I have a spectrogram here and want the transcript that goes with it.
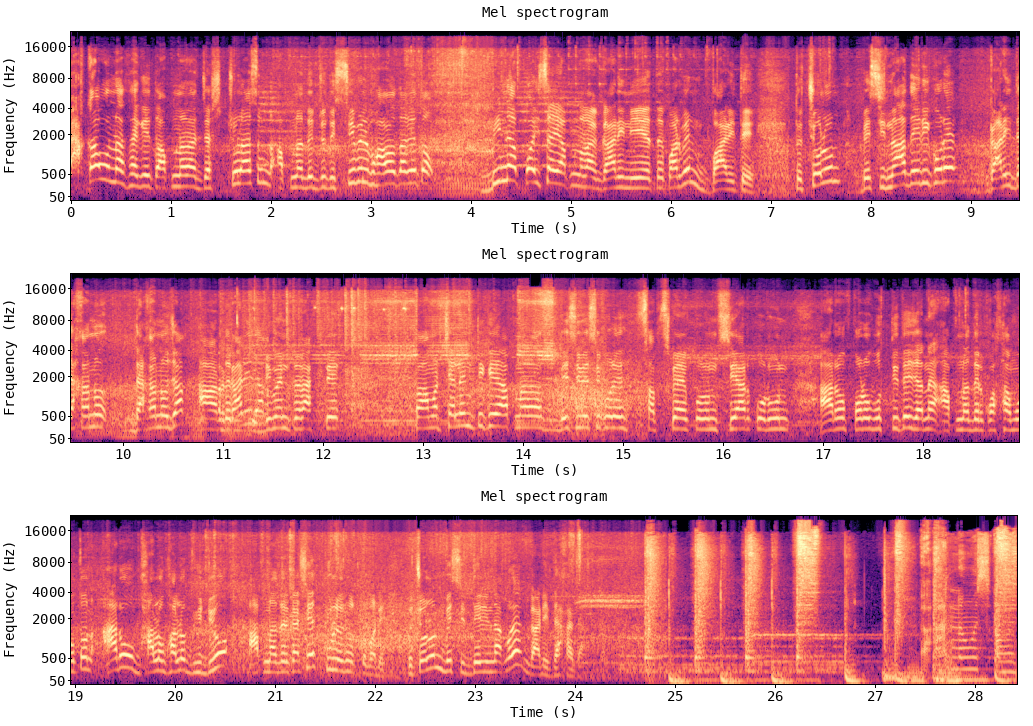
টাকাও না থাকে, তো আপনারা জাস্ট চলে আসুন। আপনাদের যদি সিভিল ভালো থাকে, তো বিনা পয়সায় আপনারা গাড়ি নিয়ে যেতে পারবেন বাড়িতে। তো চলুন, বেশি না দেরি করে গাড়ি দেখানো দেখানো যাক আর গাড়ি ডিমেন্ট রাখতে। তো আমার চ্যানেলটিকে আপনারা বেশি বেশি করে সাবস্ক্রাইব করুন শেয়ার করুন আরও পরবর্তীতে যেন আপনাদের কথা মতন আরও ভালো ভালো ভিডিও আপনাদের কাছে তুলে ধরতে পারি। তো চলুন বেশি দেরি না করে গাড়ি দেখা যাক। I know it's on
